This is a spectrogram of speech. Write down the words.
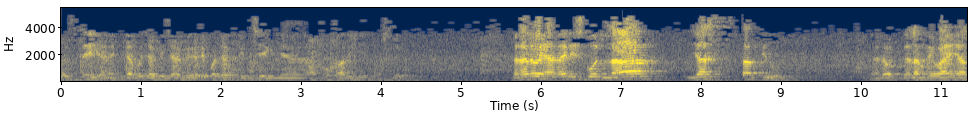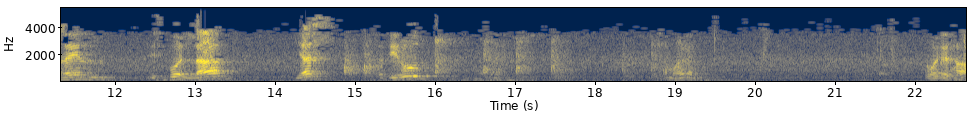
bersih yakni tidak berjaga-jaga daripada kencingnya. Bukhari Muslim. Dalam riwayat yang lain disebut la yastabiru dalam riwayat yang lain disebut la yastabiru sama kan? Wadaha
